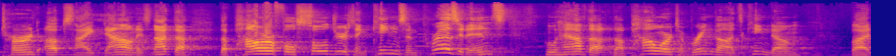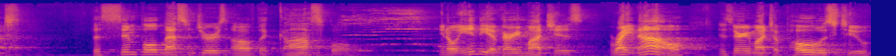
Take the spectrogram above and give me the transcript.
turned upside down. It's not the, the powerful soldiers and kings and presidents who have the, the power to bring God's kingdom, but the simple messengers of the gospel. You know, India very much is right now is very much opposed to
